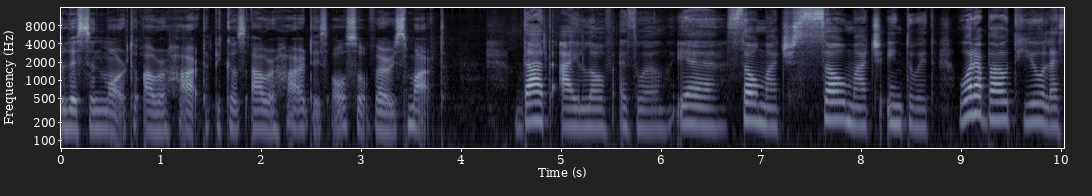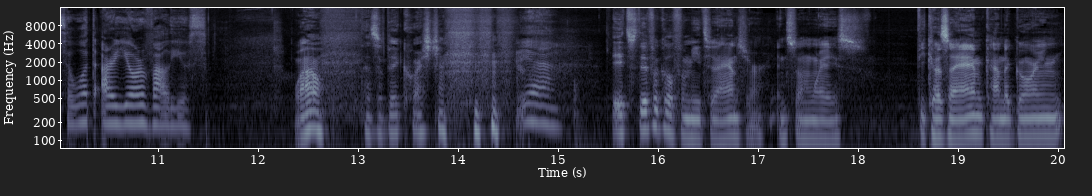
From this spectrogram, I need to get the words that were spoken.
listen more to our heart because our heart is also very smart. That I love as well. Yeah, so much, so much into it. What about you, Lessa? What are your values? Wow, that's a big question. Yeah. it's difficult for me to answer in some ways because I am kind of going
